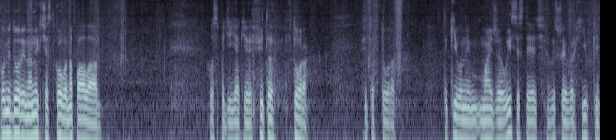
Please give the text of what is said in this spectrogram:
Помідори на них частково напала. Господі, як його, фітофтора. Фітофтора. Такі вони майже лисі стоять, лише верхівки.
